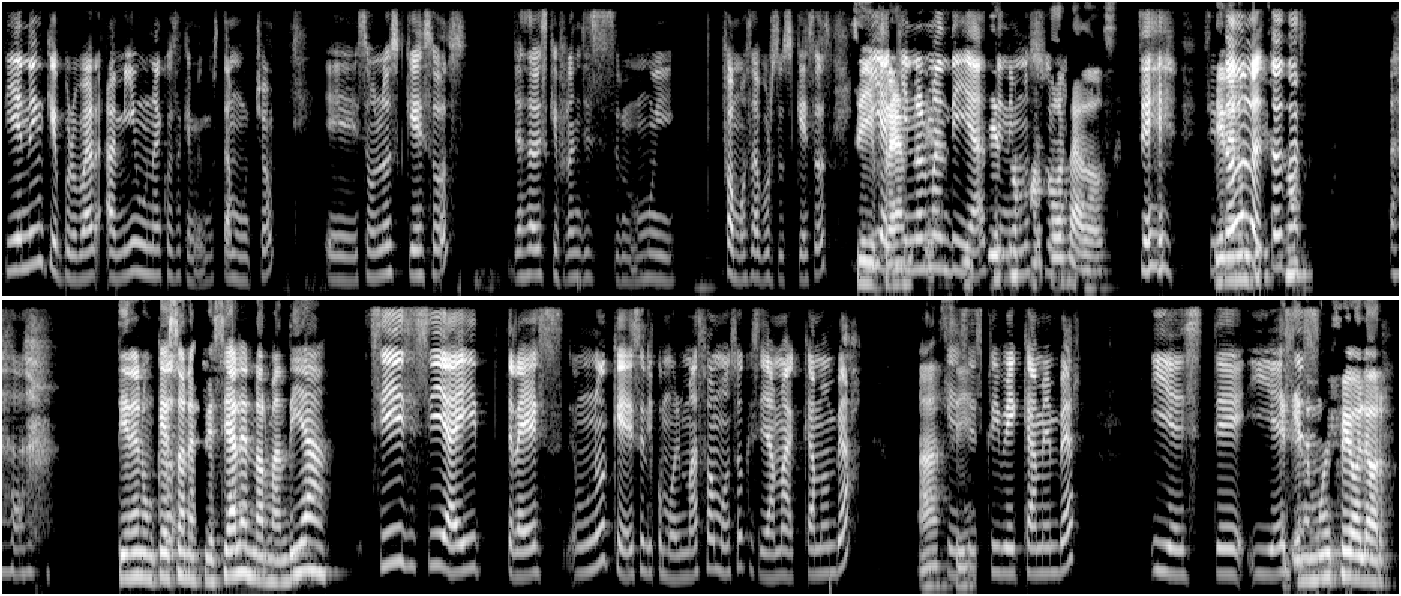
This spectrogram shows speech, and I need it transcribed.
tienen que probar a mí una cosa que me gusta mucho, eh, son los quesos. Ya sabes que Francia es muy famosa por sus quesos. Sí, y aquí en Normandía tenemos... Por todos lados. Sí, sí, todos los... ¿Tienen un queso en especial en Normandía? Sí, sí, sí, ahí tres. Uno que es el como el más famoso, que se llama Camembert, ah, que se escribe Camembert. Y este, y que tiene muy feo olor.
